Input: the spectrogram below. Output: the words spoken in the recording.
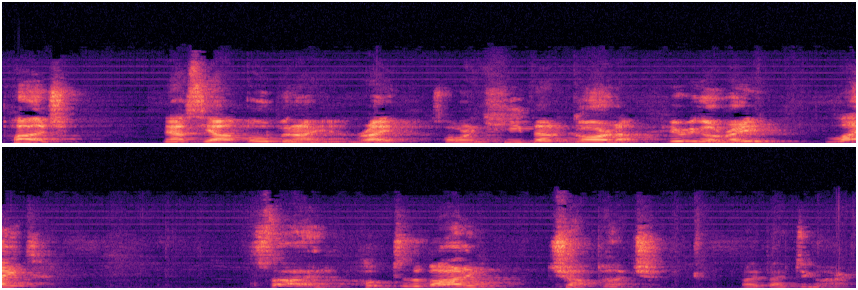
punch, now see how open I am, right? So I want to keep that guard up. Here we go, ready? Light, side, hook to the body, chop, punch. Right back to guard.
